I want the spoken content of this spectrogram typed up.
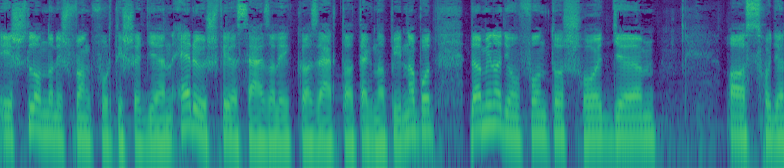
és London és Frankfurt is egy ilyen erős fél százalékkal zárta a tegnapi napot, de ami nagyon fontos, hogy az, hogy a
